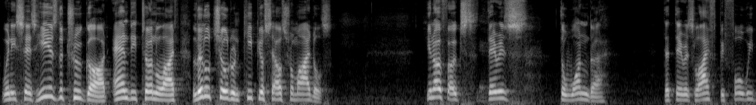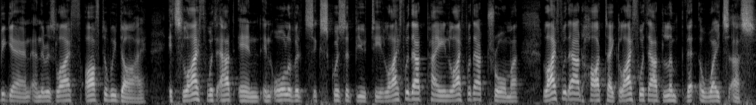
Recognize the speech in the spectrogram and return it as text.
when he says, He is the true God and eternal life. Little children, keep yourselves from idols. You know, folks, there is the wonder that there is life before we began and there is life after we die. It's life without end in all of its exquisite beauty, life without pain, life without trauma, life without heartache, life without limp that awaits us.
